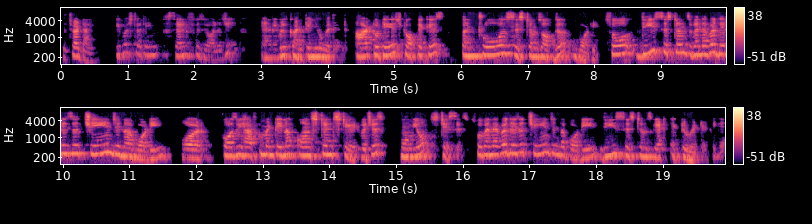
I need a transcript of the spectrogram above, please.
which are dying. We were studying cell physiology and we will continue with it. Our today's topic is control systems of the body. So these systems, whenever there is a change in our body or because we have to maintain a constant state, which is homeostasis. So whenever there's a change in the body, these systems get activated okay?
